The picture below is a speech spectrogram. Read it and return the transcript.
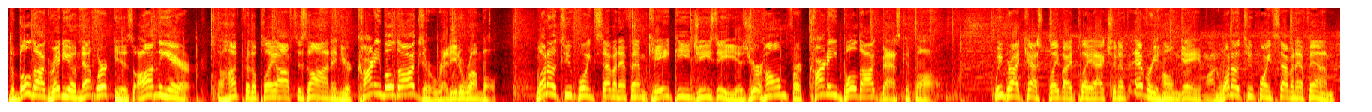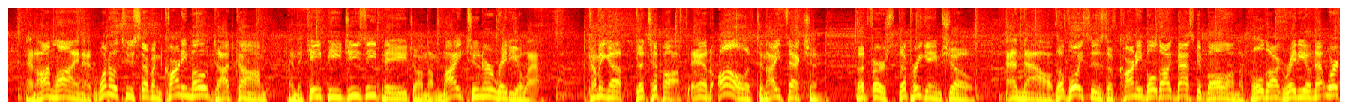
The Bulldog Radio Network is on the air. The hunt for the playoffs is on, and your Kearney Bulldogs are ready to rumble. 102.7 FM KPGZ is your home for Kearney Bulldog basketball. We broadcast play by play action of every home game on 102.7 FM and online at 1027carneymo.com and the KPGZ page on the MyTuner radio app. Coming up, the tip off and all of tonight's action. But first, the pregame show. And now, the voices of Kearney Bulldog basketball on the Bulldog Radio Network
